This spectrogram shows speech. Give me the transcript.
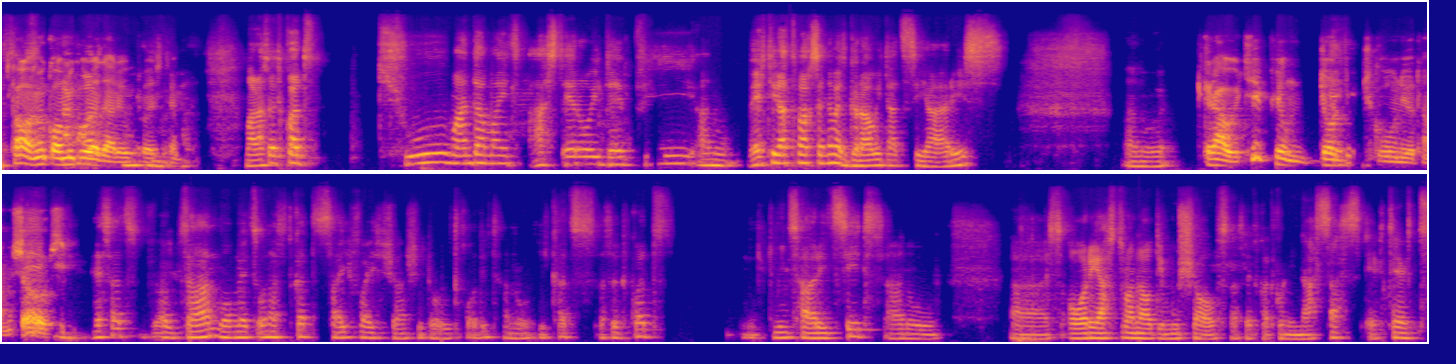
ეს ხო ნუ კომიკურად არის უფრო ეს თემა მაგრამ ასე თქვა თუ მანდა მაინც ასტეროიდები, ანუ ერთი რაც მახსენდება ეს გრავიტაცია არის. ანუ გრავიტი ფილმ ჯორჯ კლუნიო თამაშობს. ესაც ძალიან მომეწონა ასე თქვა sci-fi ჟანრში დავიტყოდით, ანუ იქაც ასე თქვა twins არიცით, ანუ აა ორი ასტრონავტი მუშაობს, ასე თქვა თქვენი NASA-ს ერთ-ერთ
